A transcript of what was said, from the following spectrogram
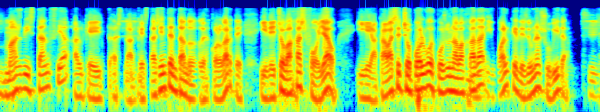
más distancia al que, hasta al que estás intentando descolgarte, y de hecho bajas follado, y acabas hecho polvo después de una bajada igual que desde una subida. Sí.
